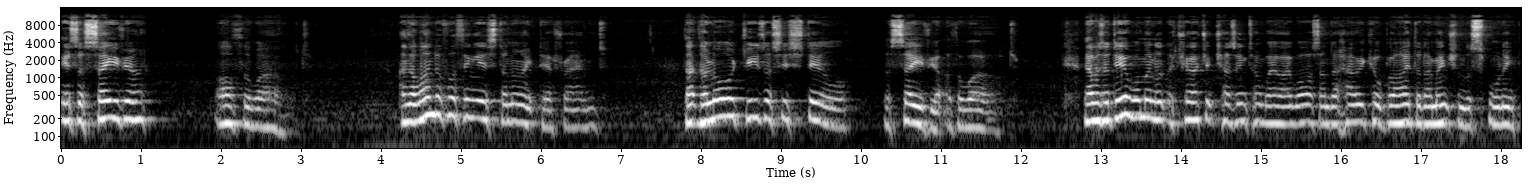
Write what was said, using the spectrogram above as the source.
is the Saviour of the world. And the wonderful thing is tonight, dear friend, that the Lord Jesus is still the Saviour of the world. There was a dear woman at the church at Chessington where I was under Harry Kilbride that I mentioned this morning,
